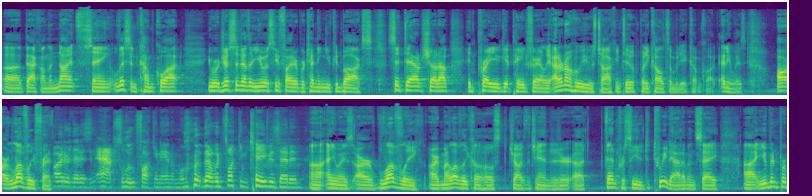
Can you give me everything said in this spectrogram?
uh, back on the 9th saying, Listen, kumquat, you were just another UFC fighter pretending you could box. Sit down, shut up, and pray you get paid fairly. I don't know who he was talking to, but he called somebody a kumquat. Anyways, our lovely friend. Fighter that is an absolute fucking animal that would fucking cave his head in. Uh, anyways, our lovely, our my lovely co-host, Jog the janitor, uh, then proceeded to tweet at him and say, uh, "You've been." Pre-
